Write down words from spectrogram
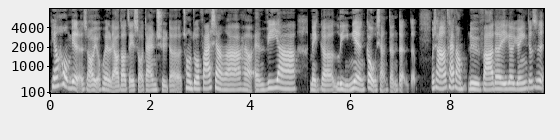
偏后面的时候也会聊到这首单曲的创作发想啊，还有 MV 啊，每个理念构想等等的。我想要采访吕伐的一个原因就是。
